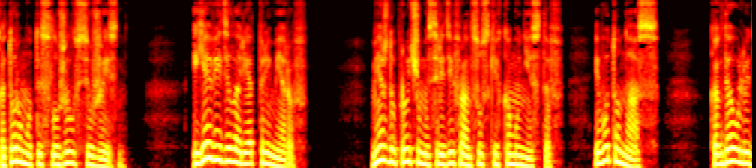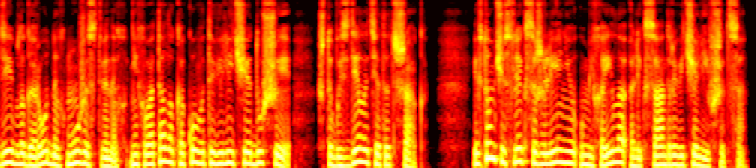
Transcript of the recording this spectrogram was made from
которому ты служил всю жизнь. И я видела ряд примеров. Между прочим, и среди французских коммунистов. И вот у нас, когда у людей благородных, мужественных не хватало какого-то величия души, чтобы сделать этот шаг. И в том числе, к сожалению, у Михаила Александровича Лившица.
